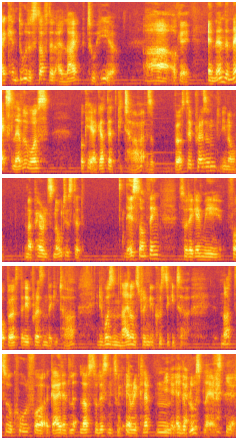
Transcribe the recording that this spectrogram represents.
I can do the stuff that I like to hear. Ah, okay. And then the next level was, okay, I got that guitar as a birthday present. You know, my parents noticed that there is something, so they gave me for a birthday present a guitar, and it was a nylon string acoustic guitar. Not so cool for a guy that loves to listen to Eric Clapton yeah, and the yeah. blues players. Yeah.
